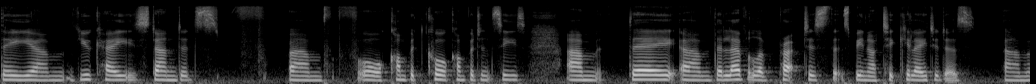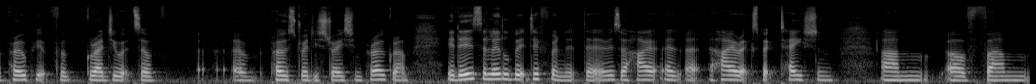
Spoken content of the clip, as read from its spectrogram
the um, UK standards um, for compet core competencies, um, they, um, the level of practice that's been articulated as um, appropriate for graduates of a post-registration program, it is a little bit different. There is a, higher, a, a higher expectation um, of um,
